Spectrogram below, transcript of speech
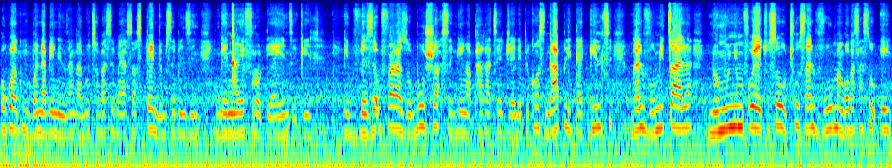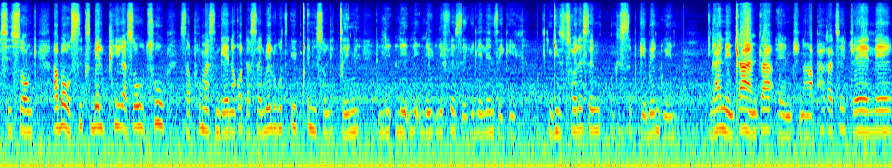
okwakuyibona bengenzanga lutho base baya suspend emsebenzini ngenxa ye fraud yayenzekile ngiveze ubufakazi obusha sengingaphakathi ejele because ngaplida guilty ngalivuma icala nomunye umfowethu so2 salivuma ngoba sase u8 sonke. Aba u6 beliphika so2 saphuma singena kodwa salwela ukuthi iqiniso ligcine lifezekile lenzekile. Ngizithole sengisibugebengweni nganenhlanhla and ngaphakathi ejele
